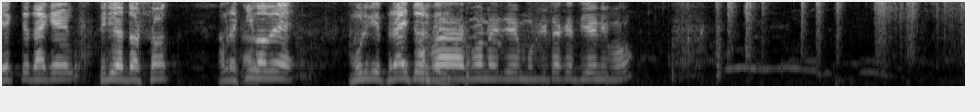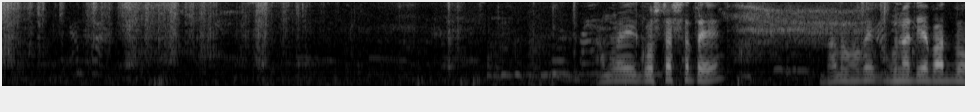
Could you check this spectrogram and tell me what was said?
দেখতে থাকেন প্রিয় দর্শক আমরা কীভাবে মুরগি ফ্রাই তৈরি করি। এখন এই যে মুরগিটাকে দিয়ে নিব। আমরা এই গোষ্ঠটার সাথে ভালোভাবে গুনা দিয়ে বাঁধবো।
